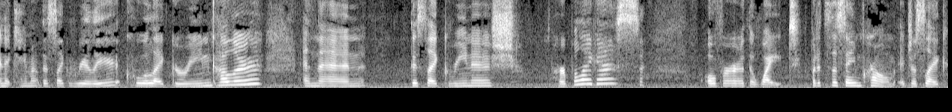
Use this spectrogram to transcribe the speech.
And it came out this like really cool, like green color. And then this like greenish purple, I guess, over the white. But it's the same chrome. It just like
